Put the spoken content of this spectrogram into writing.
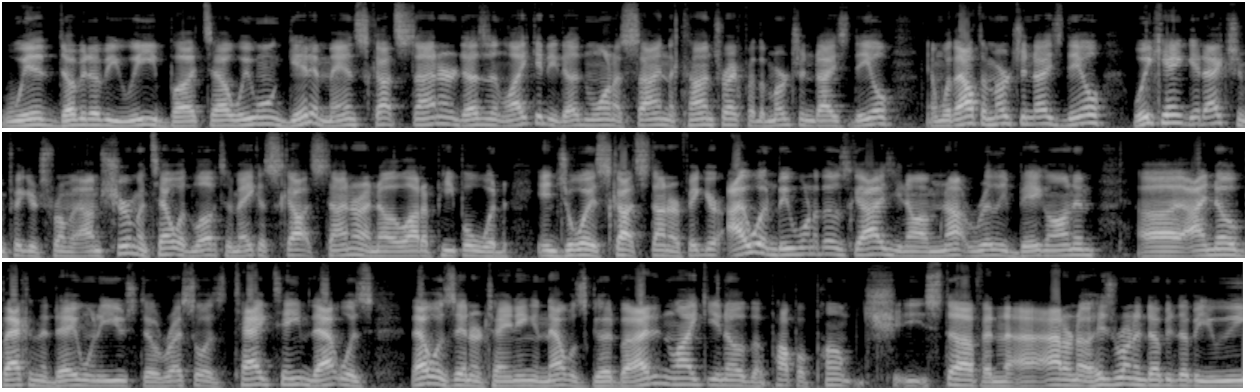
with WWE, but uh, we won't get it, man. Scott Steiner doesn't like it. He doesn't want to sign the contract for the merchandise deal, and without the merchandise deal, we can't get action figures from it. I'm sure Mattel would love to make a Scott Steiner. I know a lot of people would enjoy a Scott Steiner figure. I wouldn't be one of those guys. You know, I'm not really big on him. Uh, I know back in the day when he used to wrestle as tag team, that was that was entertaining and that was good, but I didn't like, you know, the Poppa Pump stuff, and I, I don't know. His run in WWE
